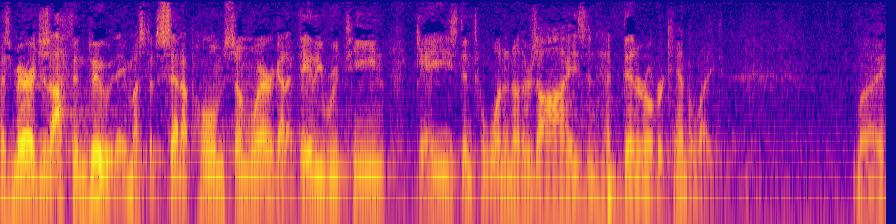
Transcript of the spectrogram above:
As marriages often do. They must have set up home somewhere, got a daily routine, gazed into one another's eyes, and had dinner over candlelight. My,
